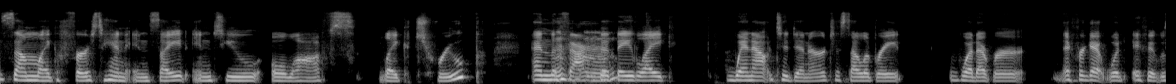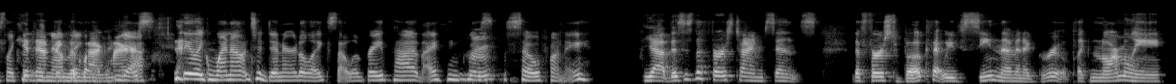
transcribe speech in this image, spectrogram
some like firsthand insight into olaf's like troop and the mm-hmm. fact that mm-hmm. they like went out to dinner to celebrate whatever I forget what if it was like kidnapping, the Quagmires. Yeah, they like went out to dinner to like celebrate that. I think mm-hmm. was so funny. Yeah, this is the first time since the first book that we've seen them in a group. Like normally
